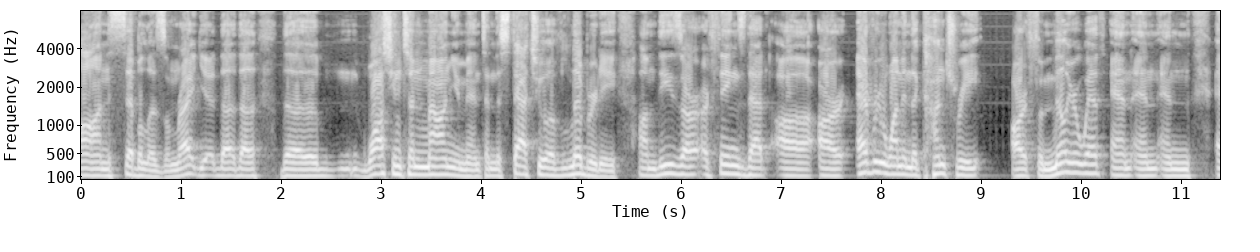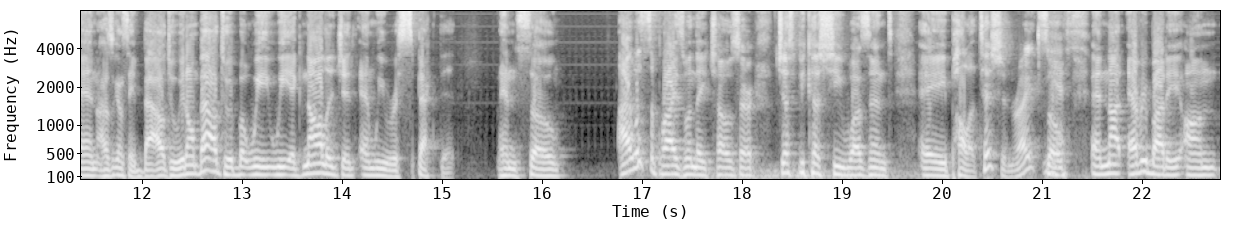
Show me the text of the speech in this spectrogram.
on symbolism, right? The, the, the Washington Monument and the Statue of Liberty. Um, these are, are things that uh, are everyone in the country are familiar with and and and and I was gonna say bow to. We don't bow to it, but we we acknowledge it and we respect it. And so I was surprised when they chose her just because she wasn't a politician, right? So Yes. and not everybody on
